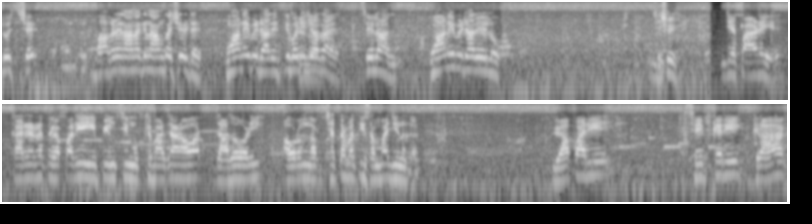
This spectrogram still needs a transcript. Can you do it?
जो शे बागड़े नाना के नाम का शेड है वहाँ नहीं बिठा रहे इतनी बड़ी जगह है सेलाल. वहाँ नहीं बिठा रहे लोग जे. पाडे कार्यरत व्यापारी ए पी एम सी मुख्य बाजारावर जाधववाडी औरंगाबाद छत्रपती संभाजीनगर. व्यापारी शेतकरी ग्राहक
